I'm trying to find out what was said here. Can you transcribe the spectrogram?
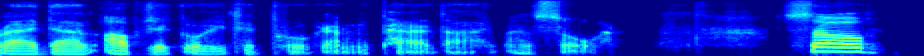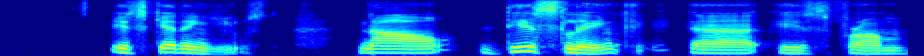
rather than object-oriented programming paradigm and so on. So it's getting used. Now, this link uh, is from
